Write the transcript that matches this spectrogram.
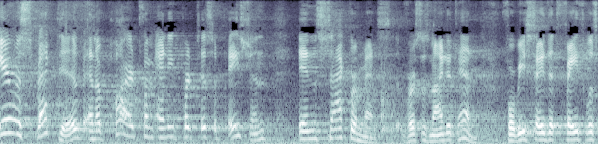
irrespective and apart from any participation in sacraments. Verses 9 to 10. For we say that faith was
